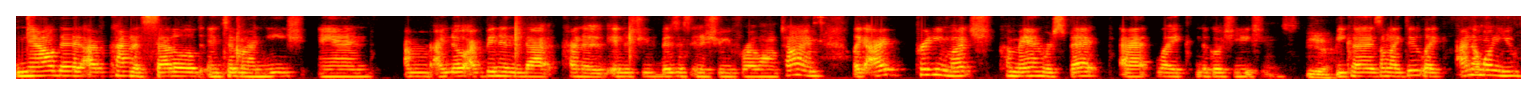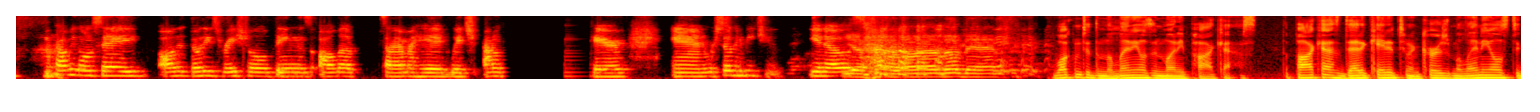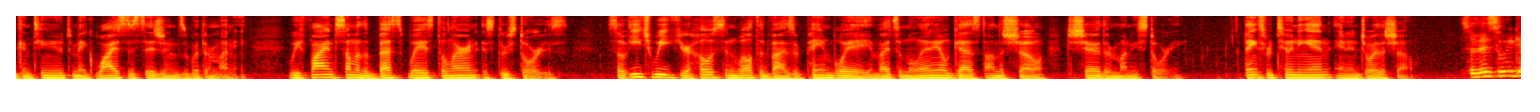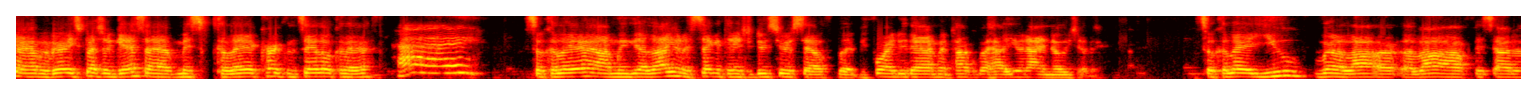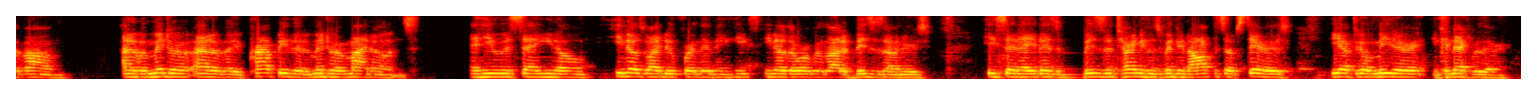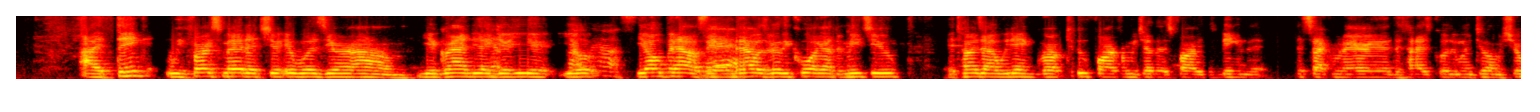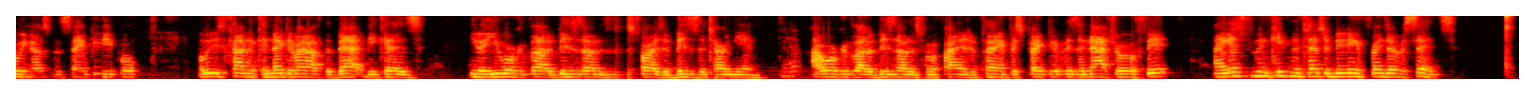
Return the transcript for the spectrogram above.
now that I've kind of settled into my niche and I'm, I know I've been in that kind of industry, business industry for a long time. Like I pretty much command respect at like negotiations. Yeah. Because I'm like, dude, like I know more than you. You're hmm. probably gonna say all the throw these racial things all up side of my head, which I don't care, and we're still gonna beat you. You know. Yeah, So- I love that. Welcome to the Millennials and Money podcast, the podcast dedicated to encourage millennials to continue to make wise decisions with their money. We find some of the best ways to learn is through stories. So each week, your host and wealth advisor, Payton Boyer, invites a millennial guest on the show to share their money story. Thanks for tuning in and enjoy the show. So this week I have a very special guest. I have Miss Kalea Kirkland. Say hello, Kalea. Hi. So Kalea, I'm going to allow you in a second to introduce yourself, but before I do that, I'm going to talk about how you and I know each other. So Kalea, you run a law a law office out of um out of a mentor out of a property that a mentor of mine owns, and he was saying, you know, he knows what I do for a living. He's he knows I work with a lot of business owners. He said, hey, there's a business attorney who's renting an office upstairs. You have to go meet her and connect with her. I think we first met at your it was your um your grand like Yep. your your your Open house. your open house Yeah. and that was really cool. I got to meet you. It turns out we didn't grow up too far from each other as far as being in the, the Sacramento area, the high school we went to. I'm sure we mm-hmm. know some of the same people. But we just kind of connected right off the bat because you know you work with a lot of business owners as far as a business attorney and Yep. I work with a lot of business owners from a financial planning perspective. It's a natural fit. I guess we've been keeping in touch and being friends ever since.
